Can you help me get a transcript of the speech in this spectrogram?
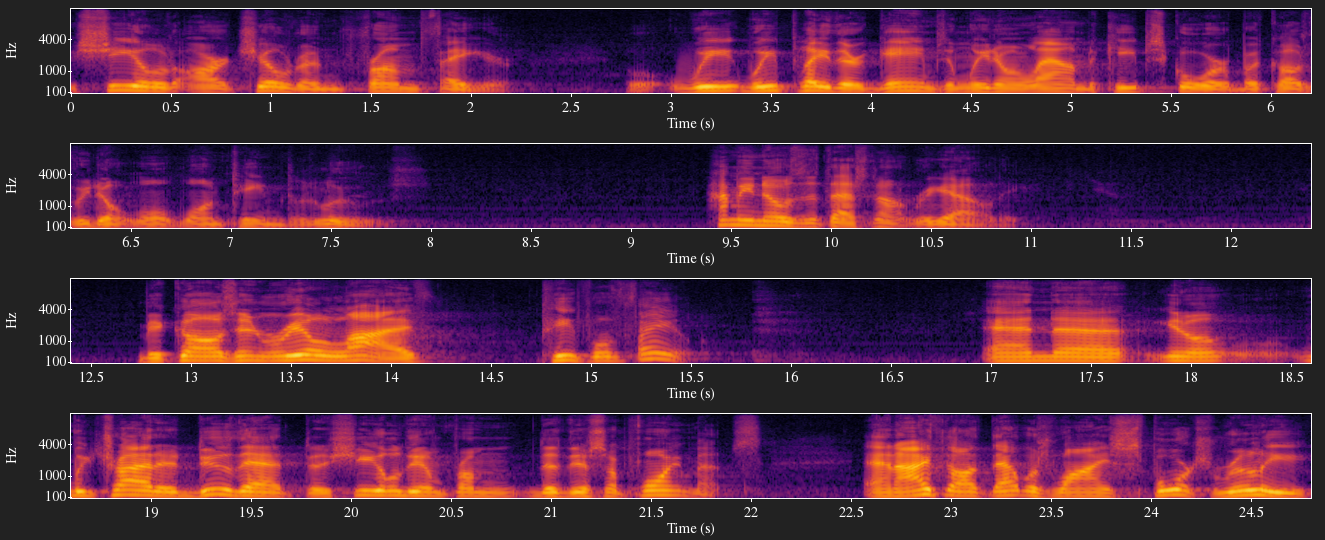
shield our children from failure we, we play their games and we don't allow them to keep score because we don't want one team to lose. How many knows that that's not reality? Because in real life, people fail. And, uh, you know, we try to do that to shield them from the disappointments. And I thought that was why sports really,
